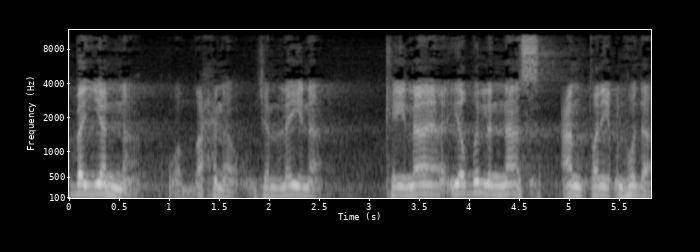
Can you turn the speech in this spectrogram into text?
بينا وضحنا وجلينا كي لا يضل الناس عن طريق الهدى.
